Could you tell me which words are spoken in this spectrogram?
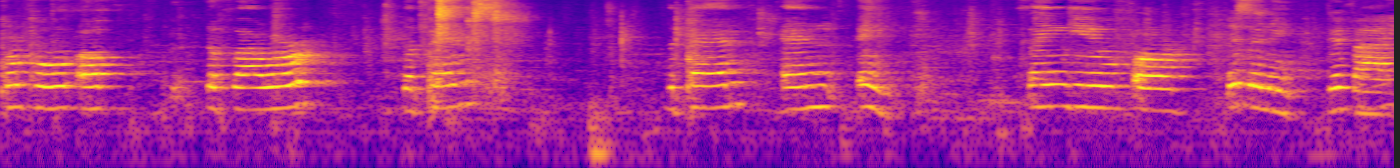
Purple of the flower, the pens, the pen, and ink. Thank you for listening. Goodbye.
